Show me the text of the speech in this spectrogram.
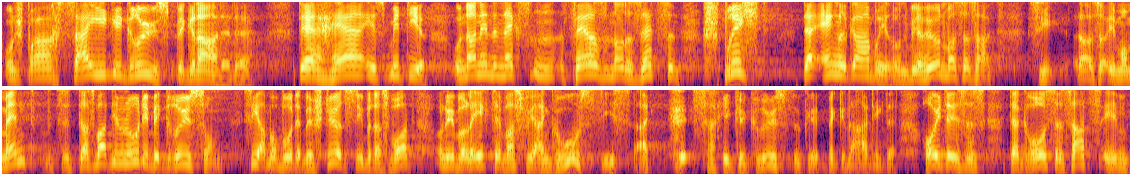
und sprach, sei gegrüßt, Begnadete der Herr ist mit dir. Und dann in den nächsten Versen oder Sätzen spricht der Engel Gabriel und wir hören, was er sagt. Sie, also im Moment, das war nur die Begrüßung. Sie aber wurde bestürzt über das Wort und überlegte, was für ein Gruß dies sei. Sei gegrüßt, du Begnadigte. Heute ist es der große Satz im,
